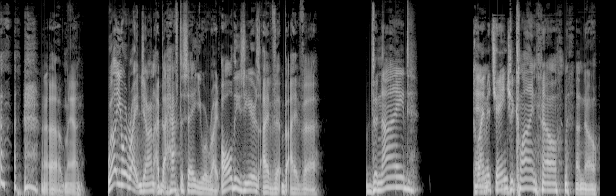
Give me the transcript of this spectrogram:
oh, man. Well, you were right, John. I have to say you were right. All these years, I've I've uh, denied Climate change? decline. No, no,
